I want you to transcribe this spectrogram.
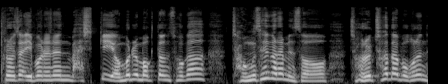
그러자 이번에는 맛있게 여물을 먹던 소가 정색을 하면서 저를 쳐다보고는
